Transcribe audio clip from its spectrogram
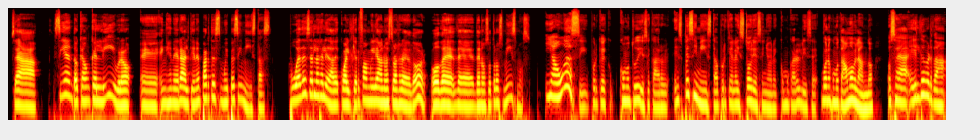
O sea, siento que aunque el libro eh, en general tiene partes muy pesimistas, puede ser la realidad de cualquier familia a nuestro alrededor o de, de, de nosotros mismos. Y aún así, porque como tú dices, Carol, es pesimista porque la historia, señores, como Carol dice, bueno, como estábamos hablando, o sea, él de verdad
